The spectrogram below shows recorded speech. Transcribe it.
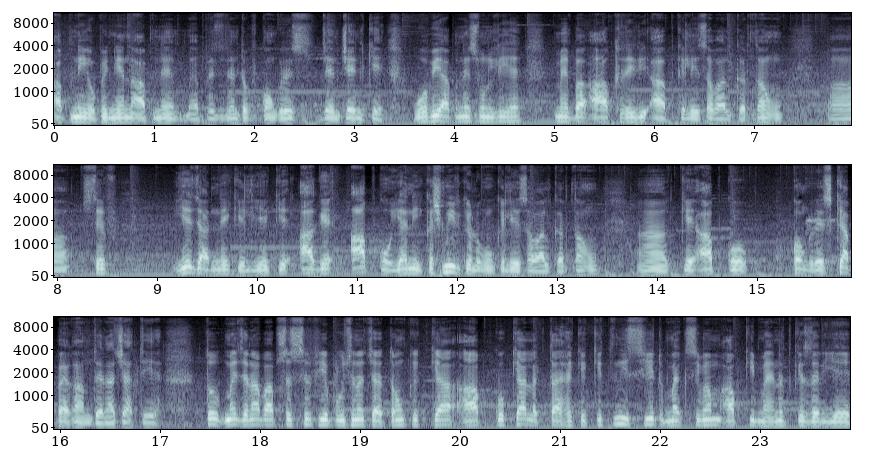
अपनी ओपिनियन आपने प्रेसिडेंट ऑफ़ कांग्रेस जैन जैन के, वो भी आपने सुन ली है। मैं आखिरी आपके लिए सवाल करता हूँ। सिर्फ़ ये जानने के लिए कि आगे आपको, यानी कश्मीर के लोगों के लिए सवाल करता हूँ कि आपको कांग्रेस क्या पैगाम देना चाहती है? तो मैं जनाब आपसे सिर्फ़ ये पूछना चाहता हूँ कि क्या आपको क्या लगता है कि कितनी सीट मैक्सिमम आपकी मेहनत के ज़रिए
